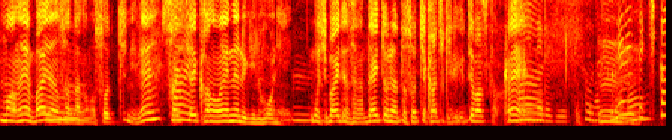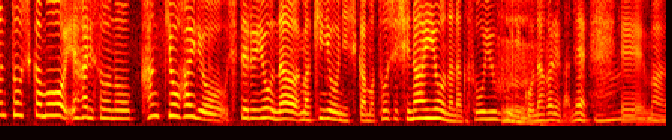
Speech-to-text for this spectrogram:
まあね、バイデンさんなんかもそっちにね、再生可能エネルギーの方に、もしバイデンさんが大統領になったらそっち勝ち切る言ってますからね。エネルギーそうですすね、うん。で機関投資家もやはりその環境配慮をしてるような、まあ、企業にしかまあ投資しないようななんかそういうふうにこう流れがね、えーまあ、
